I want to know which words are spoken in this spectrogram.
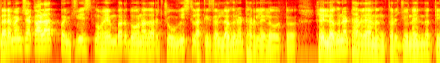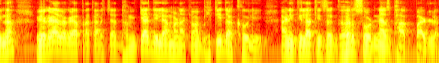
दरम्यानच्या काळात पंचवीस नोव्हेंबर दोन हजार चोवीसला तिचं लग्न ठरलेलं होतं. हे लग्न ठरल्यानंतर जुनैदनं तिनं वेगळ्या वेगळ्या प्रकारच्या धमक्या दिल्या म्हणा किंवा भीती दाखवली आणि तिला तिचं घर सोडण्यास भाग पाडलं.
